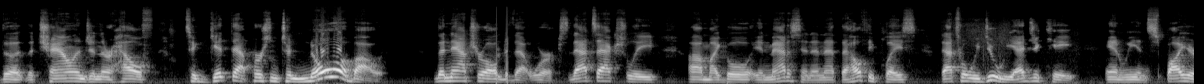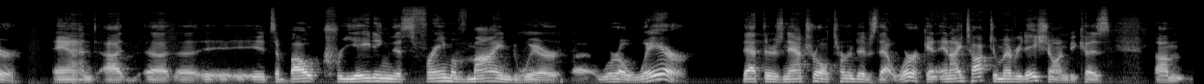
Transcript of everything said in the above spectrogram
the the challenge in their health to get that person to know about the natural that works. That's actually uh, my goal in Madison and at the Healthy Place. That's what we do. We educate and we inspire And uh, uh, uh it's about creating this frame of mind where uh, we're aware that there's natural alternatives that work. And, and I talk to them every day, Sean, because um,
